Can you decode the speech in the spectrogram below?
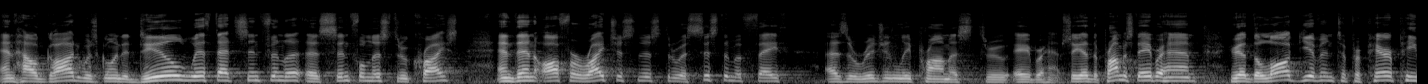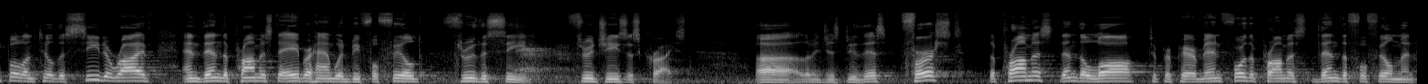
and how God was going to deal with that uh, sinfulness through Christ and then offer righteousness through a system of faith as originally promised through Abraham. So you had the promise to Abraham, you had the law given to prepare people until the seed arrived, and then the promise to Abraham would be fulfilled through the seed, through Jesus Christ. Uh, let me just do this. First, the promise, then the law to prepare men for the promise, then the fulfillment,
